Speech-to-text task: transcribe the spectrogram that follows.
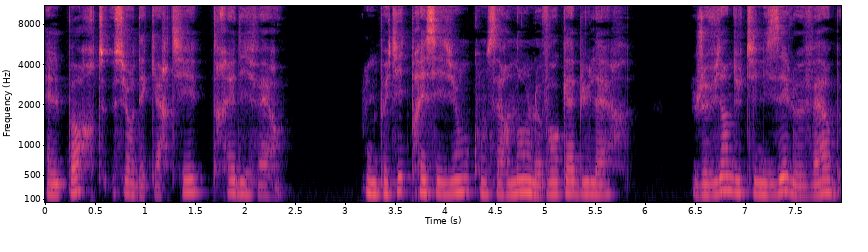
Elle porte sur des quartiers très différents. Une petite précision concernant le vocabulaire. Je viens d'utiliser le verbe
